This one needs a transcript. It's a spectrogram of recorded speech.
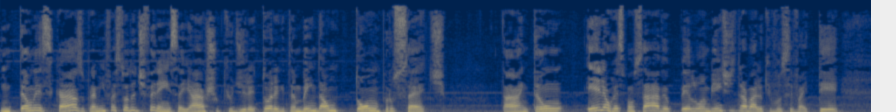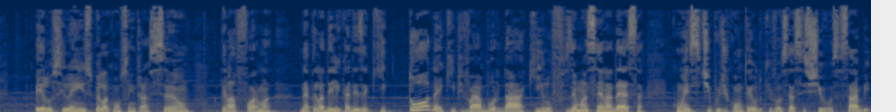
Então, nesse caso, para mim faz toda a diferença e acho que o diretor ele também dá um tom para o set, tá? Então, ele é o responsável pelo ambiente de trabalho que você vai ter, pelo silêncio, pela concentração, pela forma, né, pela delicadeza que toda a equipe vai abordar aquilo, fazer uma cena dessa com esse tipo de conteúdo que você assistiu, você sabe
